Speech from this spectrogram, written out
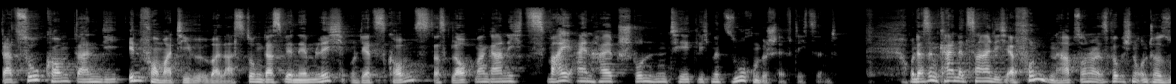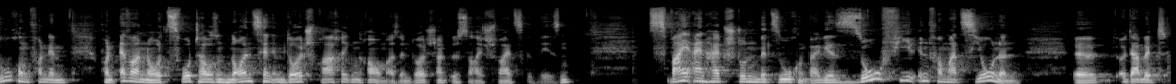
Dazu kommt dann die informative Überlastung, dass wir nämlich, und jetzt kommt's, das glaubt man gar nicht, zweieinhalb Stunden täglich mit Suchen beschäftigt sind. Und das sind keine Zahlen, die ich erfunden habe, sondern das ist wirklich eine Untersuchung von dem von Evernote 2019 im deutschsprachigen Raum, also in Deutschland, Österreich, Schweiz gewesen. Zweieinhalb Stunden mit Suchen, weil wir so viel Informationen äh, damit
